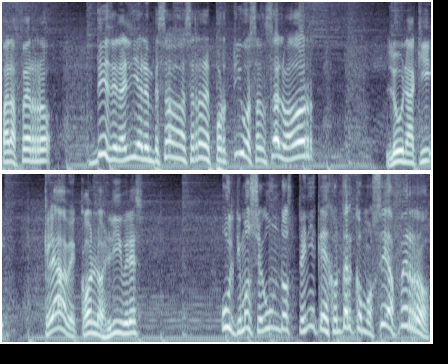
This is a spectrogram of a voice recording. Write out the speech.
para Ferro. Desde la línea lo empezaba a cerrar Sportivo San Salvador. Luna aquí, clave con los libres. Últimos segundos, tenía que descontar como sea Ferro.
